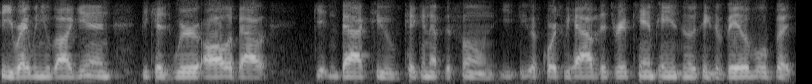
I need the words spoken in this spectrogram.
see right when you log in because we're all about getting back to picking up the phone. You, of course, we have the drip campaigns and those things available, but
